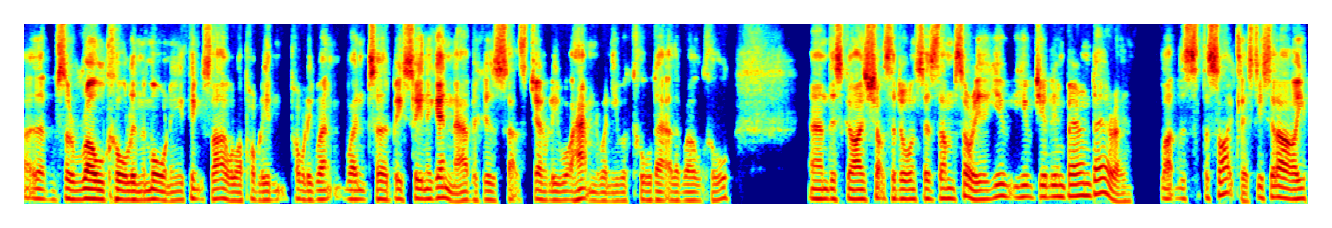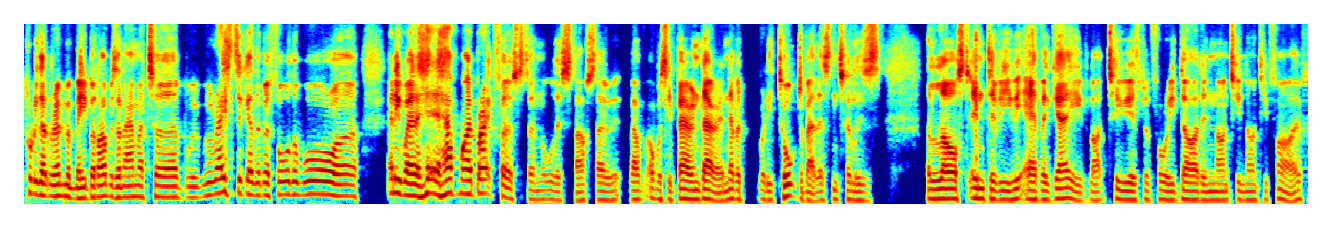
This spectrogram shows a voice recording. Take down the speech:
Uh, sort of roll call in the morning. He thinks, oh well, I probably probably won't won't uh, be seen again now because that's generally what happened when you were called out of the roll call. And this guy shuts the door and says, "I'm sorry, are you you Julian Berrendero?" Like the, the, cyclist. He said, "Oh, you probably don't remember me, but I was an amateur. We, we raced together before the war. Uh, anyway, here, have my breakfast and all this stuff." So obviously, Baron Berrendero never really talked about this until his the last interview he ever gave, like two years before he died in 1995.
